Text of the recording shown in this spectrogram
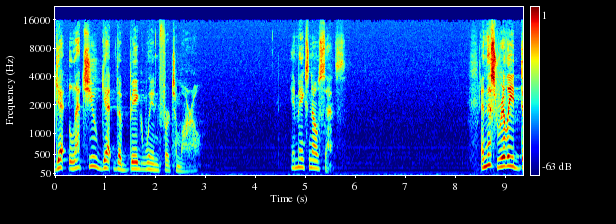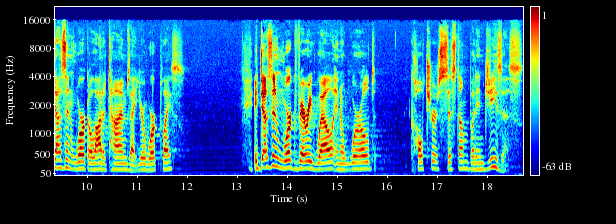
get lets you get the big win for tomorrow. It makes no sense. And this really doesn't work a lot of times at your workplace. It doesn't work very well in a world culture system, but in Jesus.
